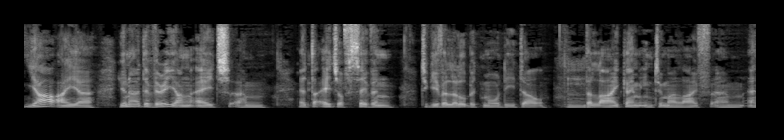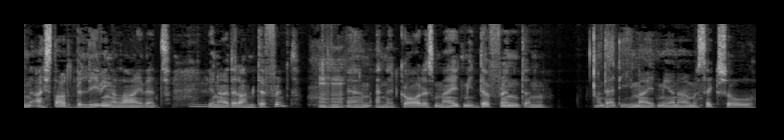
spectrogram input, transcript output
yeah, I, uh, you know, at a very young age, um, at the age of seven, to give a little bit more detail, the lie came into my life, um, and I started believing a lie that, you know, that I'm different, um, and that God has made me different, and that He made me an homosexual.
